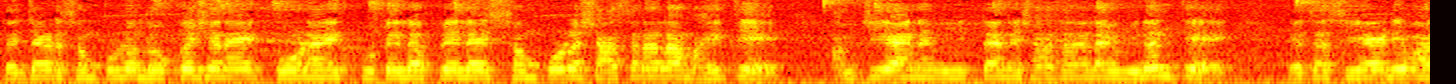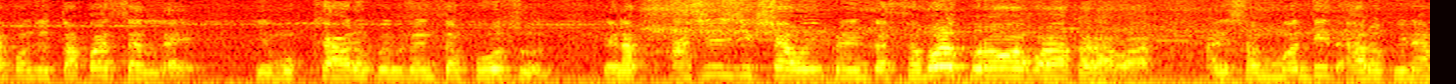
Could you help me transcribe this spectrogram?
त्यांच्याकडे संपूर्ण लोकेशन आहे कोण आहे कुठे लपलेलं आहे संपूर्ण शासनाला माहिती आहे. आमची या निमित्ताने शासनाला विनंती आहे. याचा सीआयडी मार्फत जो तपास चालला आहे ते मुख्य आरोपीपर्यंत पोहोचून त्यांना फाशीची शिक्षा होईपर्यंत सबळ पुरावा गोळा करावा आणि संबंधित आरोपींना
